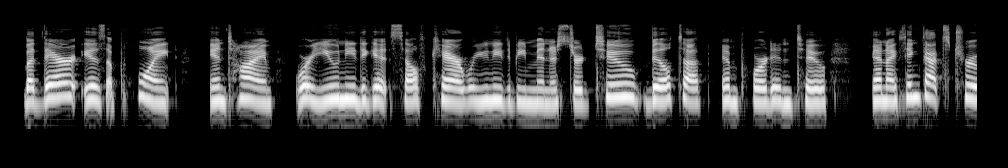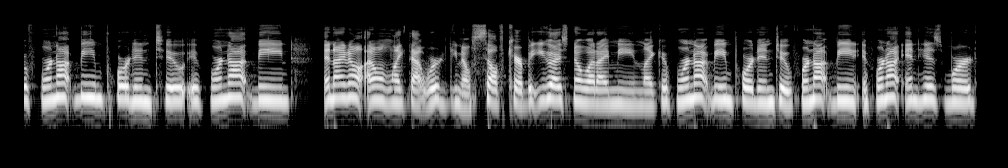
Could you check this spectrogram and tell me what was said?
But there is a point in time where you need to get self care, where you need to be ministered to, built up, and poured into. And I think that's true. If we're not being poured into, if we're not being, and I don't, I don't like that word, you know, self care, but you guys know what I mean. Like if we're not being poured into, if we're not being, if we're not in His Word,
